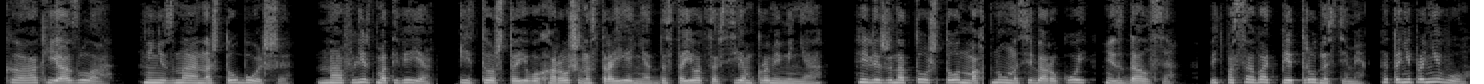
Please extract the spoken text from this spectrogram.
Как я зла! И не знаю, на что больше. На флирт Матвея и то, что его хорошее настроение достается всем, кроме меня, или же на то, что он махнул на себя рукой и сдался. Ведь пасовать перед трудностями — это не про него.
